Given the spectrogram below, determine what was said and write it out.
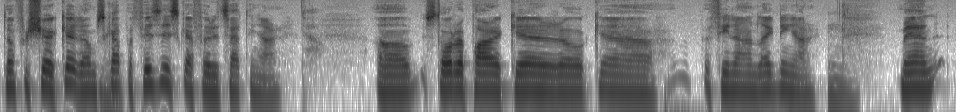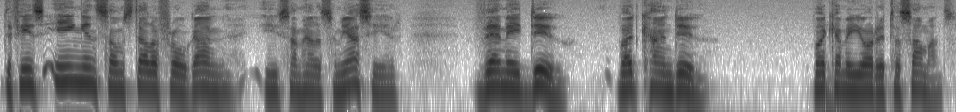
de försöker, de mm. skapar fysiska förutsättningar. Uh, stora parker och uh, fina anläggningar. Mm. Men det finns ingen som ställer frågan i samhället som jag ser. Vem är du? Vad kan du? Vad kan vi göra tillsammans?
